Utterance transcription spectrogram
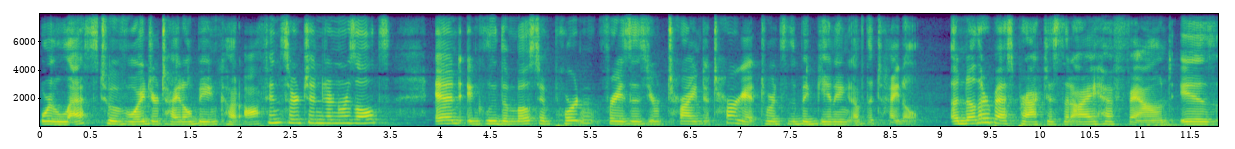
or less to avoid your title being cut off in search engine results, and include the most important phrases you're trying to target towards the beginning of the title. Another best practice that I have found is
